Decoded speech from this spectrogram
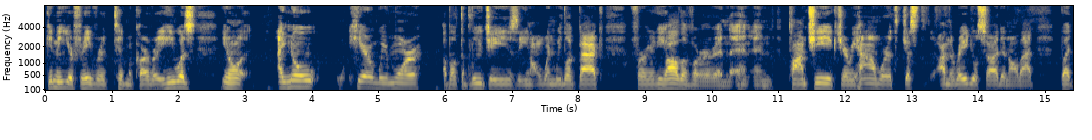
give me your favorite Tim McCarver. He was, you know, I know here we're more about the Blue Jays. You know, when we look back, Fergie Olver and and and Tom Cheek, Jerry Howarth, just on the radio side and all that. But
